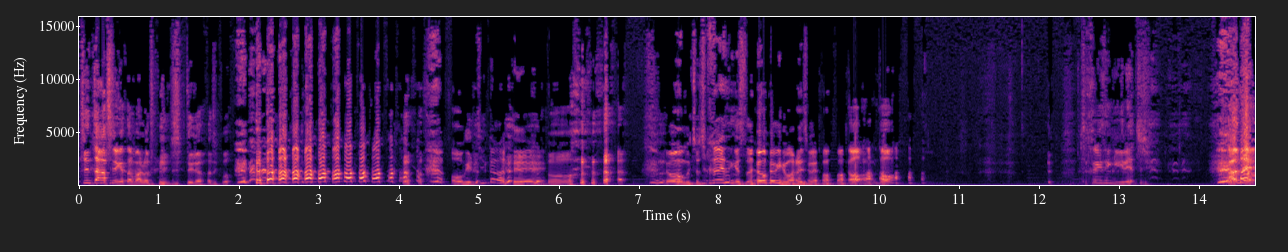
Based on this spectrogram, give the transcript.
찐따같이 생겼단 말로 들려가지고. 어, 걔 찐따 같아. 어. 형, 저 착하게 생겼어요. 형이 말해줘요. 어? 너? 착하게 생기긴 했지. 아, 근데.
